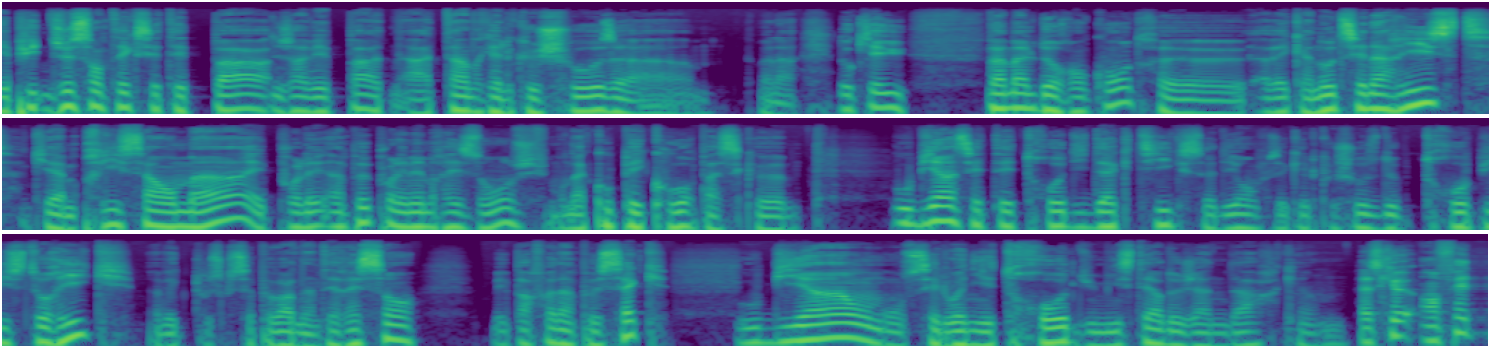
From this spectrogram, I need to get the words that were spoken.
Et puis je sentais que c'était pas, j'arrivais pas à atteindre quelque chose. voilà. Donc il y a eu pas mal de rencontres euh, avec un autre scénariste qui a pris ça en main et pour les, un peu pour les mêmes raisons, on a coupé court parce que ou bien c'était trop didactique, c'est-à-dire on faisait quelque chose de trop historique, avec tout ce que ça peut avoir d'intéressant, mais parfois d'un peu sec, ou bien on, s'éloignait trop du mystère de Jeanne d'Arc. Parce que, en fait,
